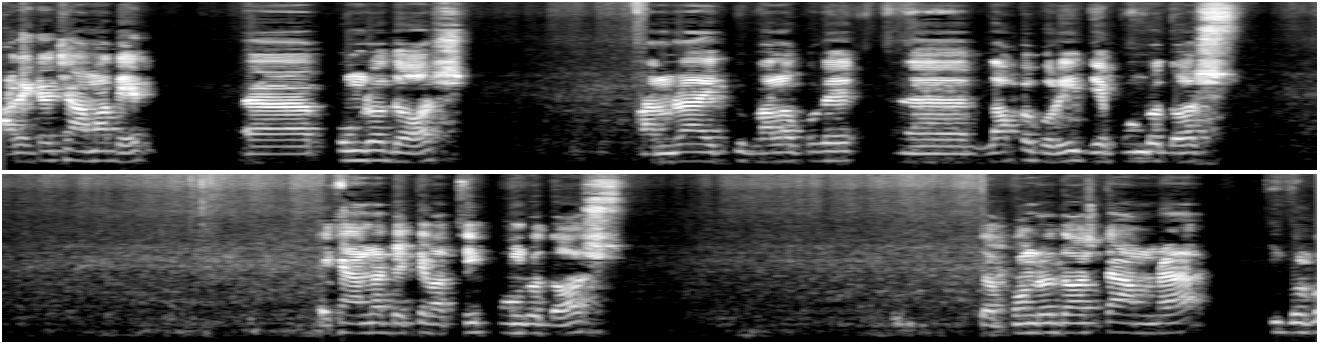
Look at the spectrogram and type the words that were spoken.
আর এটা হচ্ছে আমাদের পনেরো দশ। আমরা একটু ভালো করে লক্ষ্য করি যে পনেরো দশ, এখানে আমরা দেখতে পাচ্ছি পনেরো দশ। তো পনেরো দশটা আমরা কি করব?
